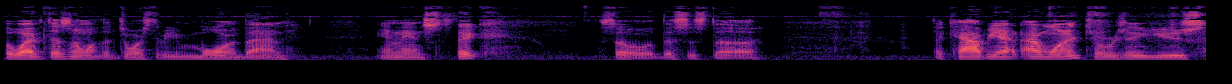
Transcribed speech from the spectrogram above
The wife doesn't want the doors to be more than an inch thick. So this is the the caveat. I wanted to originally use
